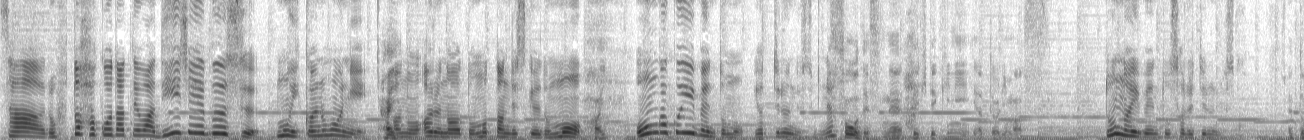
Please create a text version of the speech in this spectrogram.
さあロフト函館は DJ ブースもう1階の方に、はい。あのあるなと思ったんですけれどもはい。音楽イベントもやってるんですよね？そうですね。定期的にやっております。どんなイベントをされてるんですか？えっと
